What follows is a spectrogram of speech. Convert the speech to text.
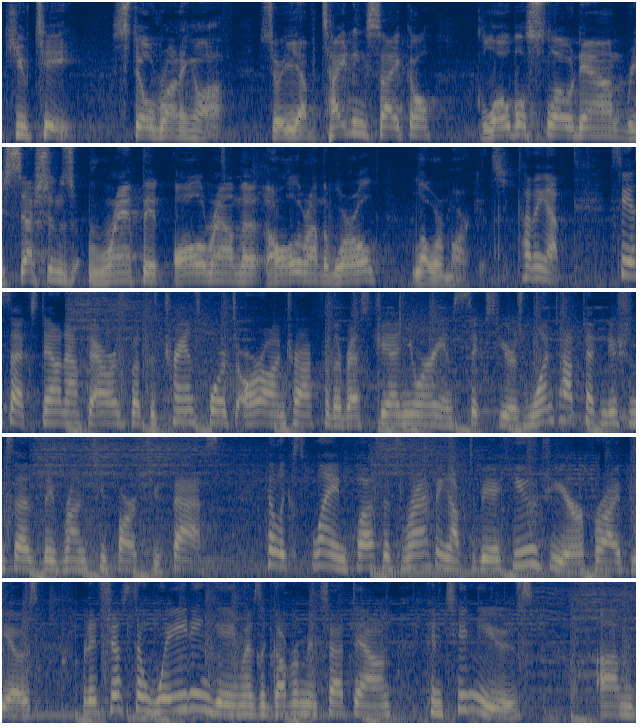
QT still running off. So you have a tightening cycle global slowdown, recessions rampant all around the all around the world, lower markets. Coming up, CSX down after hours, but the transports are on track for their best January in six years. One top technician says they've run too far too fast. He'll explain. Plus, it's ramping up to be a huge year for IPOs, but it's just a waiting game as the government shutdown continues. Um,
